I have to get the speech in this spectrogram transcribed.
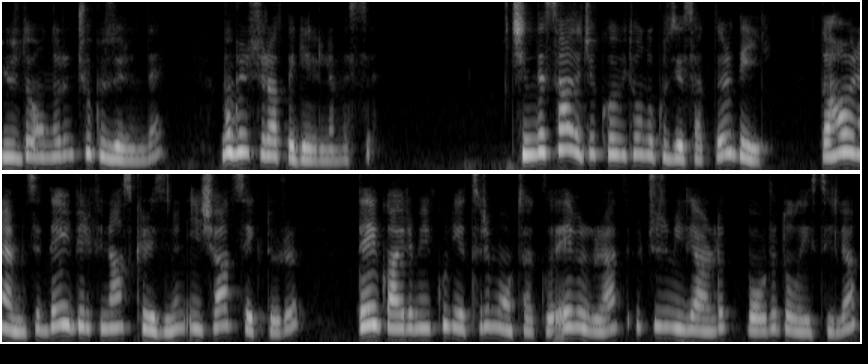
%10'ların çok üzerinde bugün süratle gerilemesi. Çin'de sadece Covid-19 yasakları değil, daha önemlisi dev bir finans krizinin inşaat sektörü, dev gayrimenkul yatırım ortaklığı Evergrande 300 milyarlık borcu dolayısıyla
